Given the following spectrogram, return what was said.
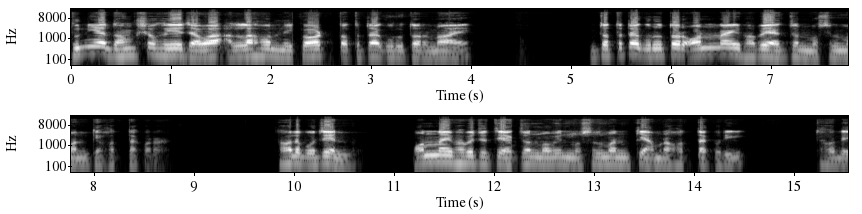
দুনিয়া ধ্বংস হয়ে যাওয়া আল্লাহর নিকট ততটা গুরুতর নয়, যতটা গুরুতর অন্যায়ভাবে একজন মুসলমানকে হত্যা করা। তাহলে বোঝেন, অন্যায়ভাবে যদি একজন মমিন মুসলমানকে আমরা হত্যা করি, তাহলে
